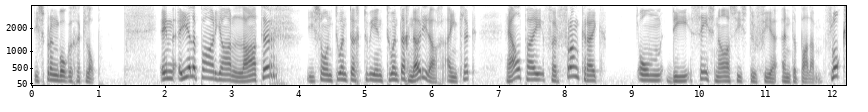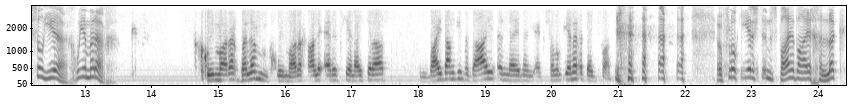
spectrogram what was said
die Springbokke geklop. En 'n hele paar jaar later hierso in 2022 nou die dag eintlik help hy vir Frankryk om die Ses Nasies trofee in te palm. Flokselje, goeiemiddag. Goeiemôre Willem, goeiemôre al die RSG luisteraars. Baie dankie vir daai inleiding. Ek sal hom enige tyd vat. Ou Flok, eerstens baie baie geluk.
